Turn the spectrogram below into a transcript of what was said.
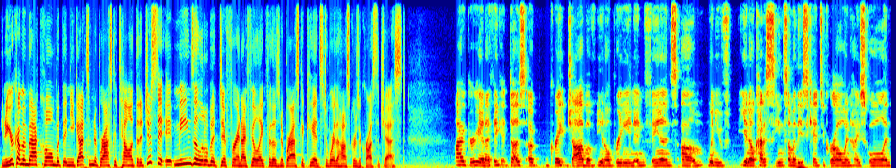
you know you're coming back home, but then you got some Nebraska talent that it just it, it means a little bit different. I feel like for those Nebraska kids to wear the Huskers across the chest. I agree, and I think it does a great job of you know bringing in fans um, when you've you know kind of seen some of these kids grow in high school, and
